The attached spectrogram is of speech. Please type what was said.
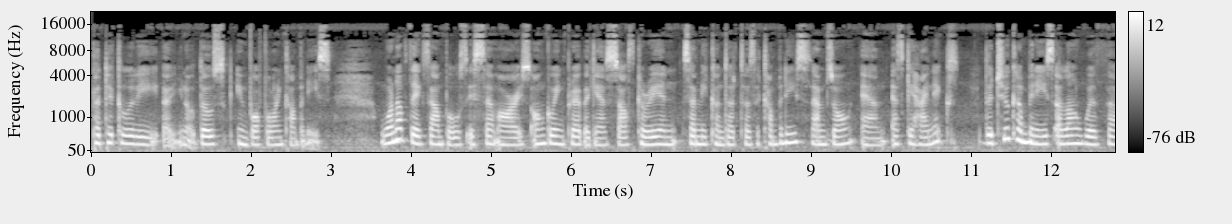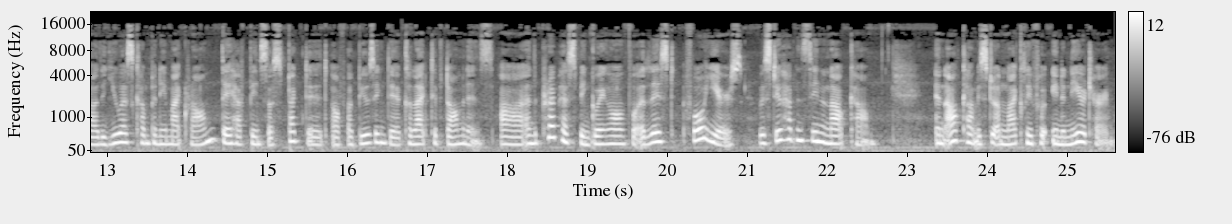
particularly uh, you know those involve foreign companies. One of the examples is SAMR's ongoing probe against South Korean semiconductor companies Samsung and SK Hynix. The two companies, along with uh, the U.S. company Micron, they have been suspected of abusing their collective dominance, uh, and the prep has been going on for at least four years. We still haven't seen an outcome. An outcome is still unlikely for in the near term.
